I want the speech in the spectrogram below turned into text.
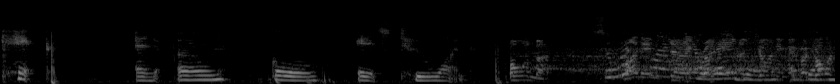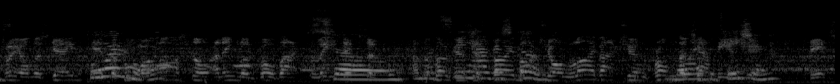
kick, an own goal, and it's 2 1. Bournemouth. So we're My name's playing Derek an Ray, and joining me for commentary on this game is the former Arsenal and England fullback Lee So, Dixon. And the focus is this very much on live action from no the championship. hesitation. It's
